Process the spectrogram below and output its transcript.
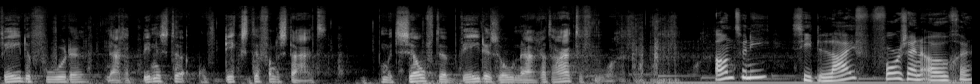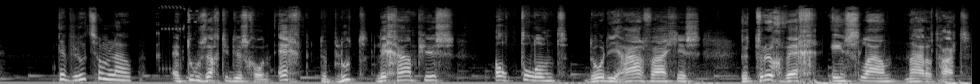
wedervoerde naar het binnenste of dikste van de staart, om hetzelfde weder zo naar het hart te voeren. Anthony ziet live voor zijn ogen de bloedsomloop. En toen zag hij dus gewoon echt de bloedlichaampjes, al tollend door die haarvaatjes, de terugweg inslaan naar het hart.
